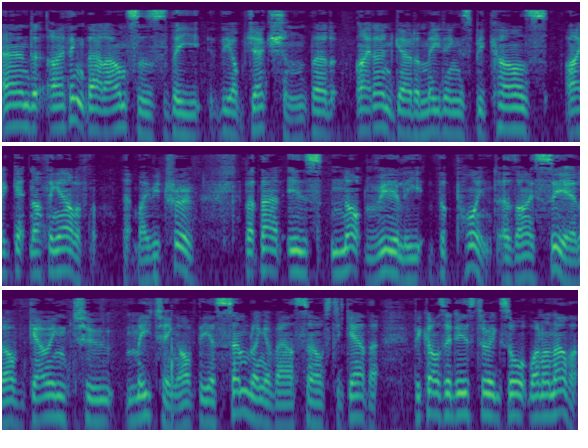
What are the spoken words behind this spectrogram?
And I think that answers the, the objection that I don't go to meetings because I get nothing out of them. That may be true. But that is not really the point, as I see it, of going to meeting, of the assembling of ourselves together, because it is to exhort one another.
